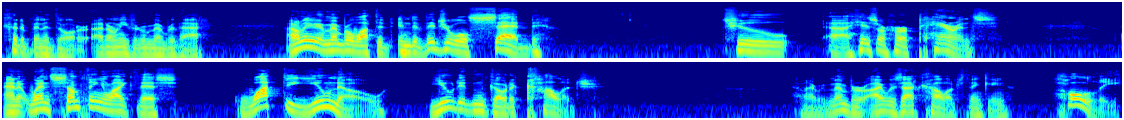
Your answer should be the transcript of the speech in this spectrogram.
could have been a daughter. I don't even remember that. I don't even remember what the individual said to uh, his or her parents. And it went something like this What do you know? You didn't go to college. And I remember I was at college thinking, Holy.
